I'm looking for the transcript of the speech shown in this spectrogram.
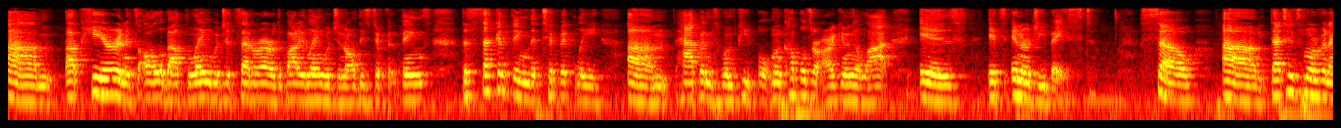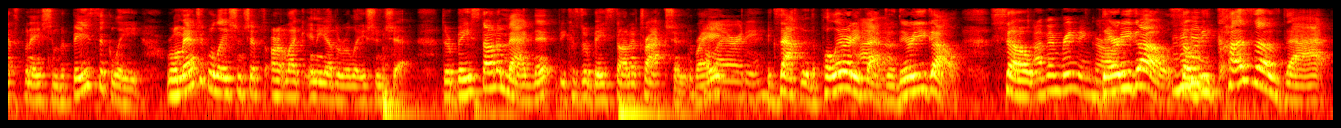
um, up here and it's all about the language, etc., or the body language and all these different things. The second thing that typically um, happens when people, when couples are arguing a lot, is it's energy based. So um, that takes more of an explanation. But basically, romantic relationships aren't like any other relationship. They're based on a magnet because they're based on attraction, right? polarity. Exactly, the polarity I factor. know. There you go. So I've been reading, girl. there you go. So because of that,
